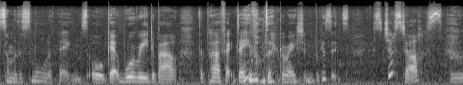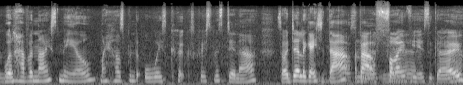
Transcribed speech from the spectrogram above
some of the smaller things or get worried about the perfect table decoration because it's it's just us. Mm. We'll have a nice meal. My husband always cooks Christmas dinner, so I delegated that that's about five yeah. years ago, yeah.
